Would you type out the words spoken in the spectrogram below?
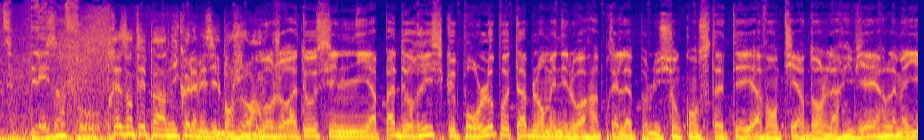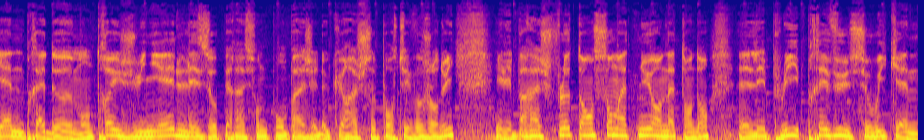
basket, les infos. Présenté par Nicolas Mézil, bonjour. Bonjour à tous. Il n'y a pas de risque pour l'eau potable en Maine-et-Loire après la pollution constatée avant-hier dans la rivière La Mayenne, près de Montreuil-Juigné. Les opérations de pompage et de curage se poursuivent aujourd'hui et les barrages flottants sont maintenus en attendant les pluies prévues ce week-end.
